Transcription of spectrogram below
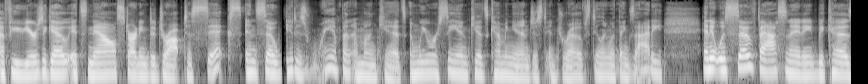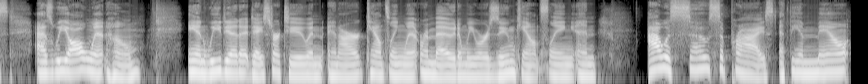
a few years ago. It's now starting to drop to six. And so it is rampant among kids. And we were seeing kids coming in just in droves dealing with anxiety. And it was so fascinating because as we all went home, and we did at Daystar 2, and, and our counseling went remote, and we were Zoom counseling. And I was so surprised at the amount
